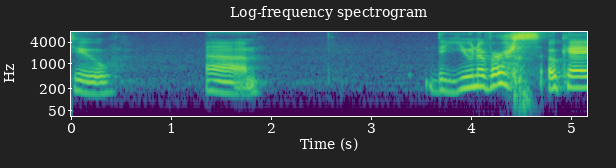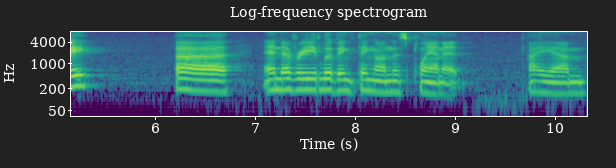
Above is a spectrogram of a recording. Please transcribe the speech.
to um, the universe, okay? Uh, and every living thing on this planet. I am.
